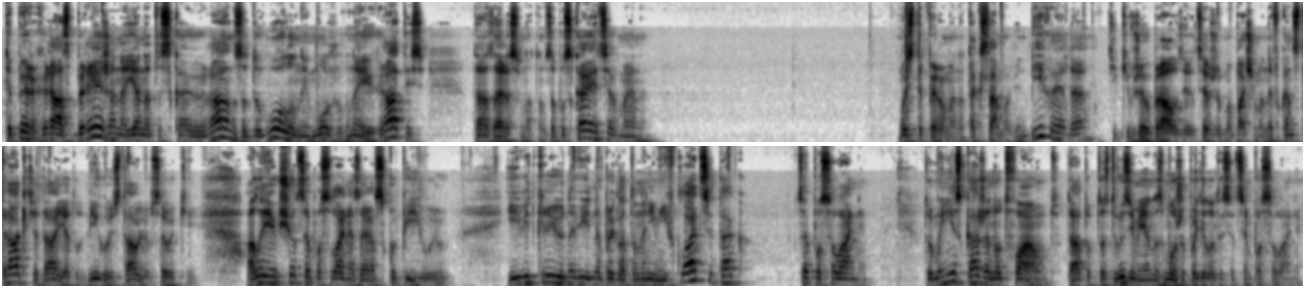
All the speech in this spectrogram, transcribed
Тепер гра збережена, я натискаю Run, задоволений, можу в неї гратись. Да, Зараз вона там запускається в мене. Ось тепер у мене так само він бігає, да? тільки вже в браузері, це вже ми бачимо не в констракті, да? я тут бігаю, ставлю, все окей. Але якщо це посилання зараз скопіюю і відкрию новій, наприклад, анонімній вкладці, так, це посилання, то мені скаже not found. Да? Тобто з друзями я не зможу поділитися цим посиланням.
